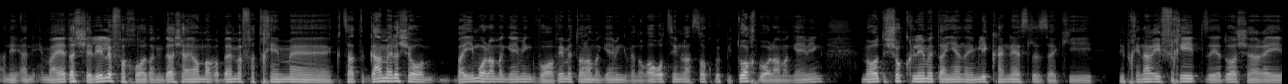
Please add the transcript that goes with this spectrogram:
אני, אני, מהידע שלי לפחות, אני יודע שהיום הרבה מפתחים uh, קצת, גם אלה שבאים מעולם הגיימינג ואוהבים את עולם הגיימינג ונורא רוצים לעסוק בפיתוח בעולם הגיימינג, מאוד שוקלים את העניין האם להיכנס לזה, כי מבחינה רווחית זה ידוע שהרי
